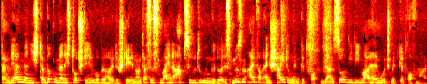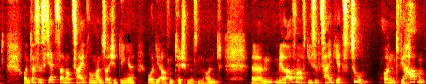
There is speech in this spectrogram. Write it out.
dann wären wir nicht, dann würden wir nicht dort stehen, wo wir heute stehen. Und das ist meine absolute Ungeduld. Es müssen einfach Entscheidungen getroffen werden, so wie die mal Helmut Schmidt getroffen hat. Und das ist jetzt an der Zeit, wo man solche Dinge, wo die auf den Tisch müssen. Und ähm, wir laufen auf diese Zeit jetzt zu. Und wir haben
